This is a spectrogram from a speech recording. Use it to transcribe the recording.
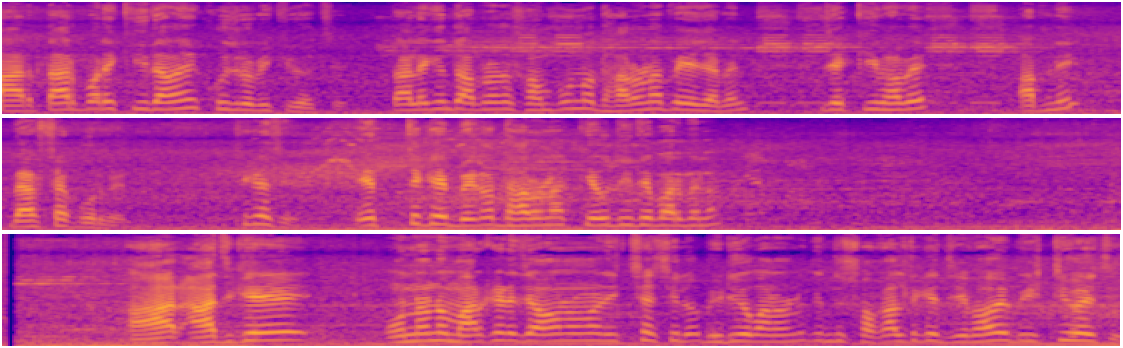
আর তারপরে কী দামে খুচরো বিক্রি হচ্ছে। তাহলে কিন্তু আপনারা সম্পূর্ণ ধারণা পেয়ে যাবেন, যে কীভাবে আপনি ব্যবসা করবেন। ঠিক আছে? এর থেকে বেটার ধারণা কেউ দিতে পারবে না। আর আজকে অন্যান্য মার্কেটে যাওয়ার আমার ইচ্ছা ছিল, ভিডিও বানানোর, কিন্তু সকাল থেকে যেভাবে বৃষ্টি হয়েছে,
